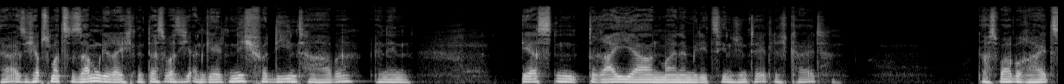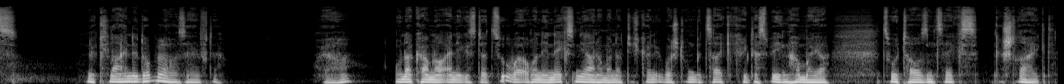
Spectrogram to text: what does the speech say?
Ja, also ich habe es mal zusammengerechnet. Das, was ich an Geld nicht verdient habe in den ersten drei Jahren meiner medizinischen Tätigkeit, das war bereits eine kleine Doppelhaushälfte. Ja. Und da kam noch einiges dazu, weil auch in den nächsten Jahren haben wir natürlich keine Überstunden bezahlt gekriegt. Deswegen haben wir ja 2006 gestreikt.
